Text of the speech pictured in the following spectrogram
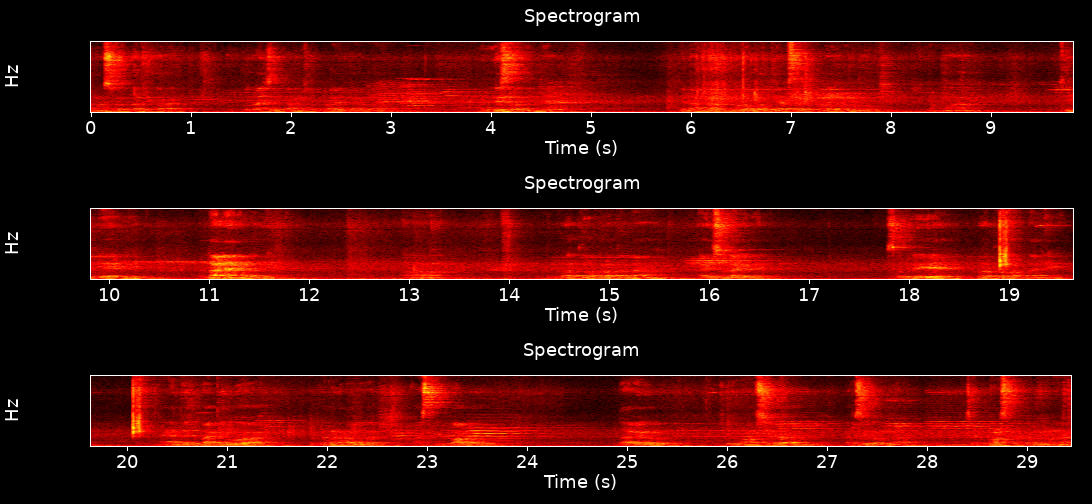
ಕಾನೂನು ಪ್ರಾಧಿಕಾರ ಮತ್ತು ರಾಜ್ಯ ಕಾನೂನು ಪ್ರಾಧಿಕಾರದ ನಿರ್ದೇಶನದಂತೆ ದಿನಾಂಕ ಹದಿಮೂರು ಒಂಬತ್ತು ಎರಡು ಸಾವಿರದ ಇಪ್ಪತ್ತೈದರಂದು ನಮ್ಮ ಜಿಲ್ಲೆಯಲ್ಲಿ ಎಲ್ಲ ನ್ಯಾಯಾಲಯಗಳಲ್ಲಿ ಆ, ಬೃಹತ್ ಆಯೋಜಿಸಲಾಗಿದೆ ಸದರಿ ಬೃಹತ್ ಅಪರಾಧದಲ್ಲಿ ನ್ಯಾಯಾಲಯದಲ್ಲಿ ಬಾಕಿರುವ ಪ್ರಕರಣಗಳೆಲ್ಲ ಆಸ್ತಿ ಪಾಲು ದಾವೆಗಳು ಜೀವನಾಂಶ ಅರಸಿಗಳನ್ನು ಚೆಕ್ ಬಾಕ್ಸ್ ಪ್ರಕರಣಗಳನ್ನು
